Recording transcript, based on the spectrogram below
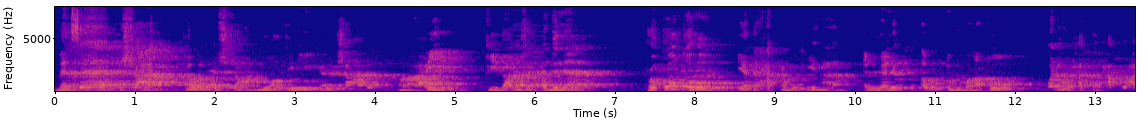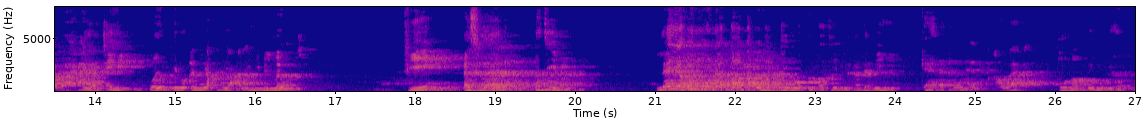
ما زال الشعب ما ولاش شعب مواطنين. كان شعب رعية في درجة أدنى. حقوقه يتحكم فيها الملك أو الإمبراطور وله حتى الحق على حياته ويمكن أن يقضي عليه بالموت. في أزمان قديمة. لا يهمنا طابعها الديمقراطي من عدمه. كانت هنالك قواعد تنظم الحكم.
